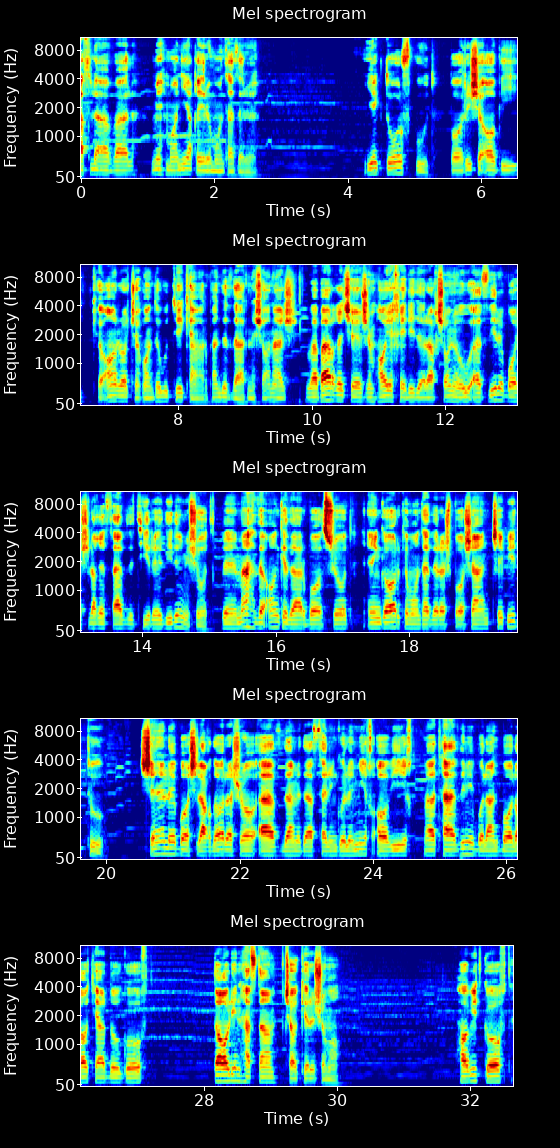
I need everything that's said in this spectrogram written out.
فصل اول مهمانی غیرمنتظره یک دورف بود با ریش آبی که آن را چپانده بود توی کمربند زرنشانش و برق چشمهای خیلی درخشان او از زیر باشلق سبز تیره دیده می‌شد. به محض آنکه در باز شد انگار که منتظرش باشند چپید تو. شنل باشلقدارش را از دم دستترین گل میخ آویخت و تعظیمی بلند بالا کرد و گفت داولین هستم. چاکر شما. هابیت گفت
